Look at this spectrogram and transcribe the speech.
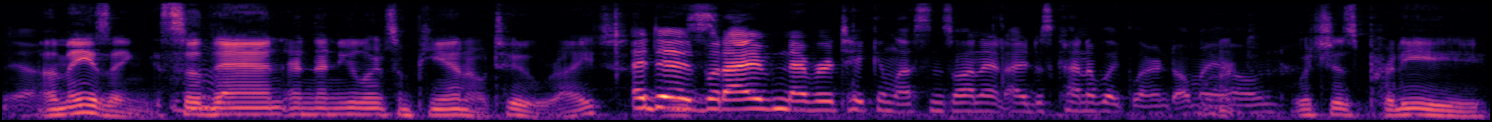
Yeah. amazing. So mm-hmm. then, and then you learned some piano too, right? I did, Is- but I've never taken lessons on it. I just kind of like learned on my own. which is pretty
